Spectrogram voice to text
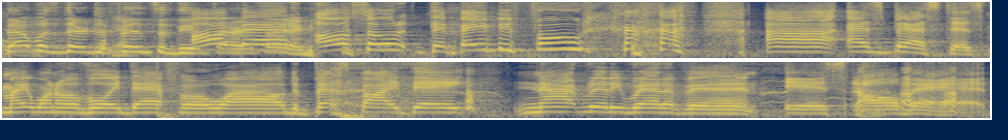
that was their defense of the Our entire bad. thing. Also, the baby food, uh, asbestos. Might want to avoid that for a while. The Best Buy date, not really relevant. It's all bad.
